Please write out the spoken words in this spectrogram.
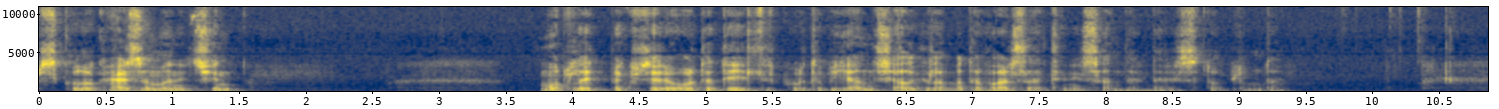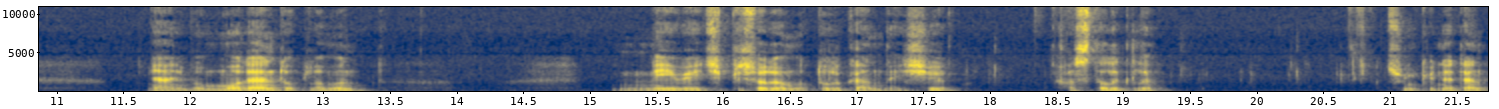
Psikolog her zaman için mutlu etmek üzere orada değildir. Burada bir yanlış algılama da var zaten insanların arası toplumda. Yani bu modern toplumun Age pseudo mutluluk anlayışı hastalıklı. Çünkü neden?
